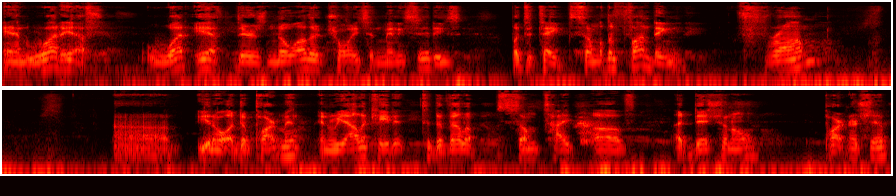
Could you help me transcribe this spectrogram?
and what if, what if there's no other choice in many cities but to take some of the funding from, uh, you know, a department and reallocate it to develop some type of additional partnership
